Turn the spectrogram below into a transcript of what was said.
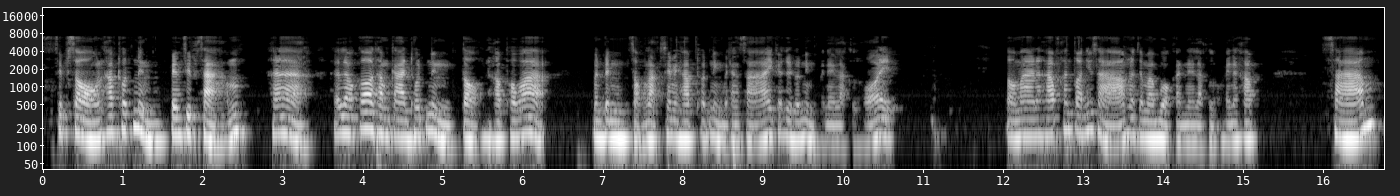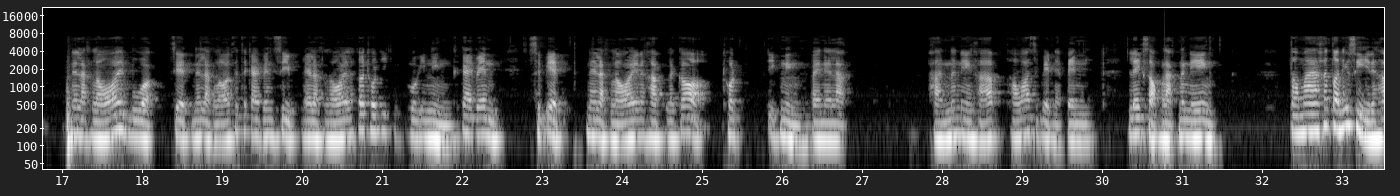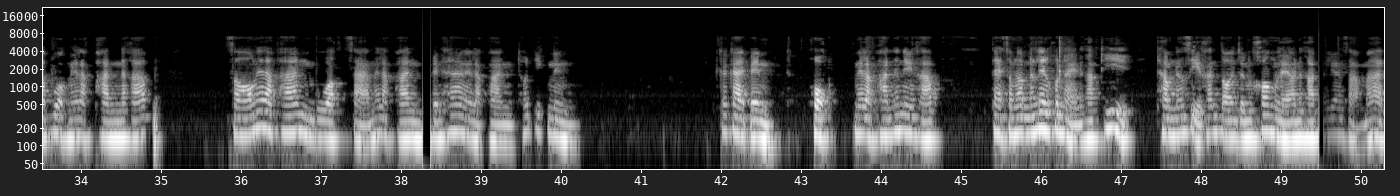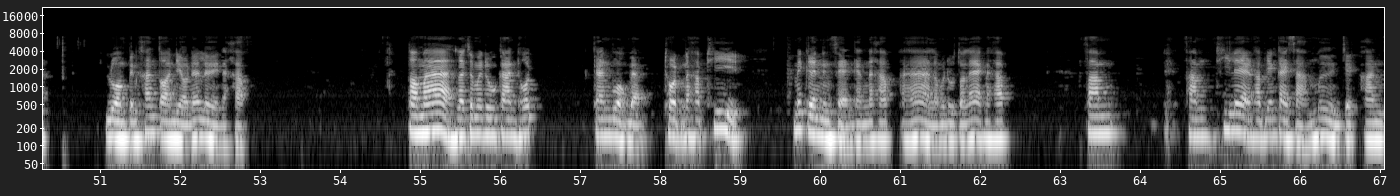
12 นะครับ ทด 1 เป็น 13 5 แล้วเราก็ทำการทด 1 ต่อนะครับ เพราะว่ามันเป็น 2 หลักใช่ไหมครับ ทด 1 ไปทางซ้าย ก็คือทด 1 ไปในหลักร้อย ต่อมานะครับขั้นตอนที่ 3 เราจะมาบวกกันในหลักร้อยนะครับ 3 ในหลักร้อยบวก 7 ในหลักร้อยก็จะกลายเป็น 10 ในหลักร้อยแล้วก็ทดอีกบวกอีก1ก็กลายเป็น 11 ในหลักร้อยนะครับ แล้วก็ทดอีก 1 ไปในหลักพันนั่นเองครับ เพราะว่า 11เนี่ยเป็นเลข 2 หลักนั่นเอง ต่อมาขั้นตอนที่ 4 นะครับ บวกในหลักพันนะครับ 2 ในหลักพันบวก 3 ในหลักพันเป็น 5 ในหลักพันทดอีก 1 ก็กลายเป็น 6 ในหลักพันนั่นเองครับ แต่สำหรับนักเรียนคนไหนนะครับที่ทำทั้ง 4 ขั้นตอนจนคล่องแล้วนะครับ นักเรียนสามารถรวมเป็นขั้นตอนเดียวได้เลยนะครับ ต่อมาเราจะมาดูการทดการบวกแบบทดนะครับที่ไม่เกิน 1 0 0 0 0แสนกันนะครับอ่าเรามาดูตัวแรกนะครับฟาร์มฟาร์มที่แรกนะครับเลี้ยงไก่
